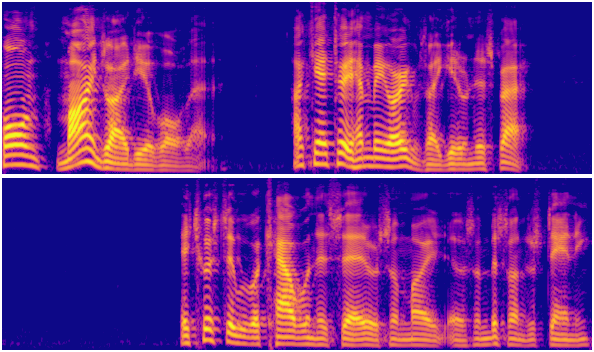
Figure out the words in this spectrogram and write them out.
fallen mind's idea of all that. I can't tell you how many arguments I get on this fact. They twisted with what Calvin has said or some, uh, some misunderstanding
